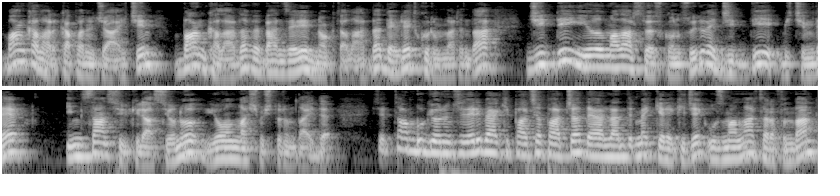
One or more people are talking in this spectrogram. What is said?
bankalar kapanacağı için bankalarda ve benzeri noktalarda devlet kurumlarında ciddi yığılmalar söz konusuydu ve ciddi biçimde insan sirkülasyonu yoğunlaşmış durumdaydı. İşte tam bu görüntüleri belki parça parça değerlendirmek gerekecek. Uzmanlar tarafından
